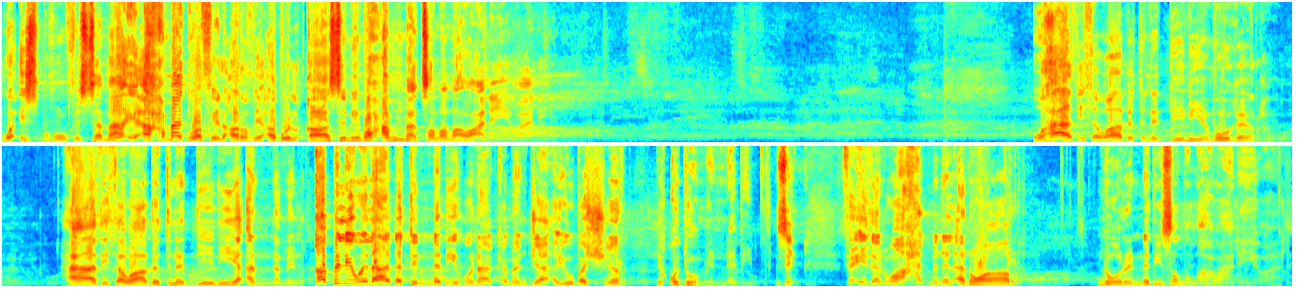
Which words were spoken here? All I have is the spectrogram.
واسمه في السماء أحمد وفي الأرض أبو القاسم محمد صلى الله عليه وآله وهذه ثوابتنا الدينية مو غيرها. هذه ثوابتنا الدينية أن من قبل ولادة النبي هناك من جاء يبشر بقدوم النبي. زين. فإذا واحد من الأنوار نور النبي صلى الله عليه وآله.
